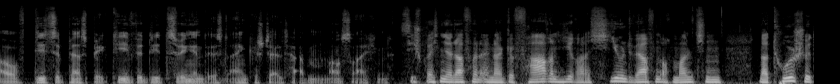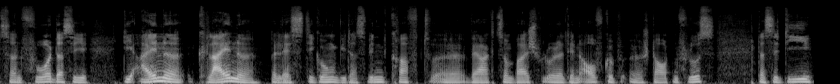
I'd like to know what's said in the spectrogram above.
auf diese Perspektive, die zwingend ist, eingestellt haben, ausreichend. Sie sprechen ja da von einer Gefahrenhierarchie und werfen auch manchen Naturschützern vor, dass sie die eine kleine Belästigung, wie das Windkraftwerk zum Beispiel oder den aufgestauten Fluss, dass sie die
